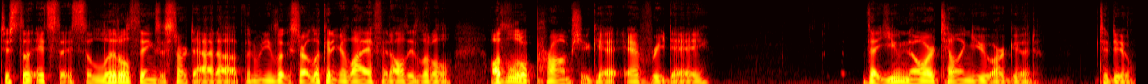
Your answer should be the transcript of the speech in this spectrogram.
just the, it's the, it's the little things that start to add up. And when you look, start looking at your life at all the little, all the little prompts you get every day that you know are telling you are good to do.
